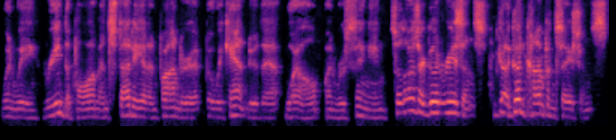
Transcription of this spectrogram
when we read the poem and study it and ponder it, but we can't do that well when we're singing. So, those are good reasons, good compensations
